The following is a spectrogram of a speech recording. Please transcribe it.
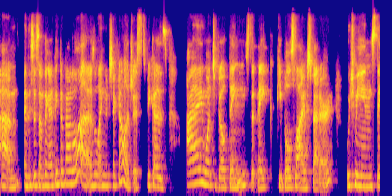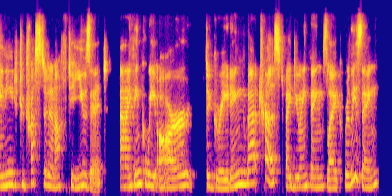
Um, and this is something I think about a lot as a language technologist because I want to build things that make people's lives better, which means they need to trust it enough to use it. And I think we are degrading that trust by doing things like releasing,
